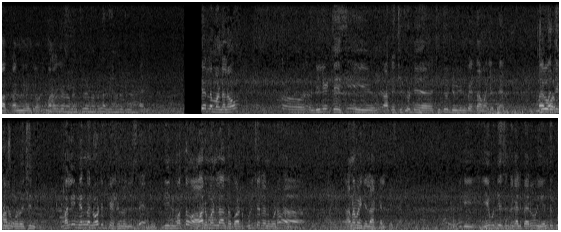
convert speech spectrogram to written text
మాకు కన్వీనియంట్గా ఉంటుంది మనం అది చీర్ల మండలం డిలీట్ చేసి అట్లా చిత్తూరు చిత్తూరు డివిజన్ పెడతామని చెప్పారు. పత్రికలో కూడా వచ్చింది. మళ్ళీ నిన్న నోటిఫికేషన్లో చూస్తే దీన్ని మొత్తం ఆరు మండలాలతో పాటు పులిచెర్లను కూడా అన్నమయ్య జిల్లాకు కలిపేశారు. ఇది ఏ ఉద్దేశంతో కలిపారు? ఎందుకు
